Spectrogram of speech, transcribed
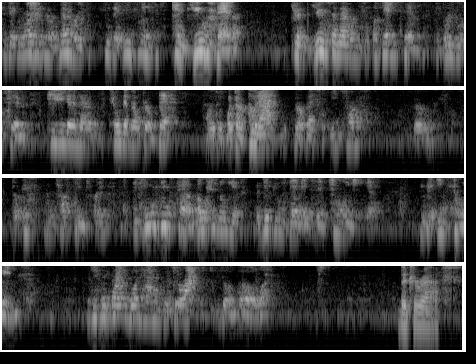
To get reminded of their memories so that influence can use them, can use the memories against them, to brainwash them, teaching them about, tell them about their best, to, what they're good at, their best interests, their, their interesting traits. They use this to emotionally manipulate them into joining in the influence. Which is exactly what happened with Giraffe, if you don't know. The giraffe.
